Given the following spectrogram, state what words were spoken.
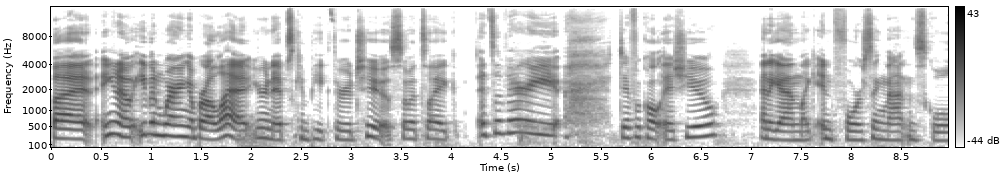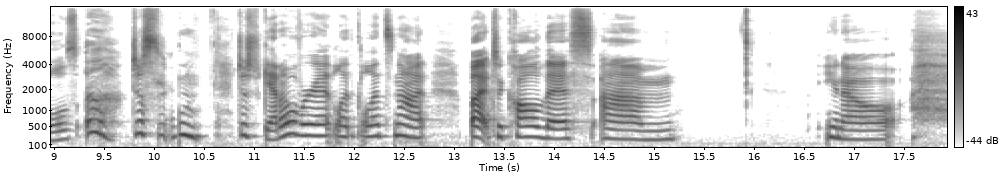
But you know even wearing a bralette your nips can peek through too. So it's like it's a very difficult issue. And again like enforcing that in schools ugh, just mm, just get over it. Let, let's not. But to call this um you know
